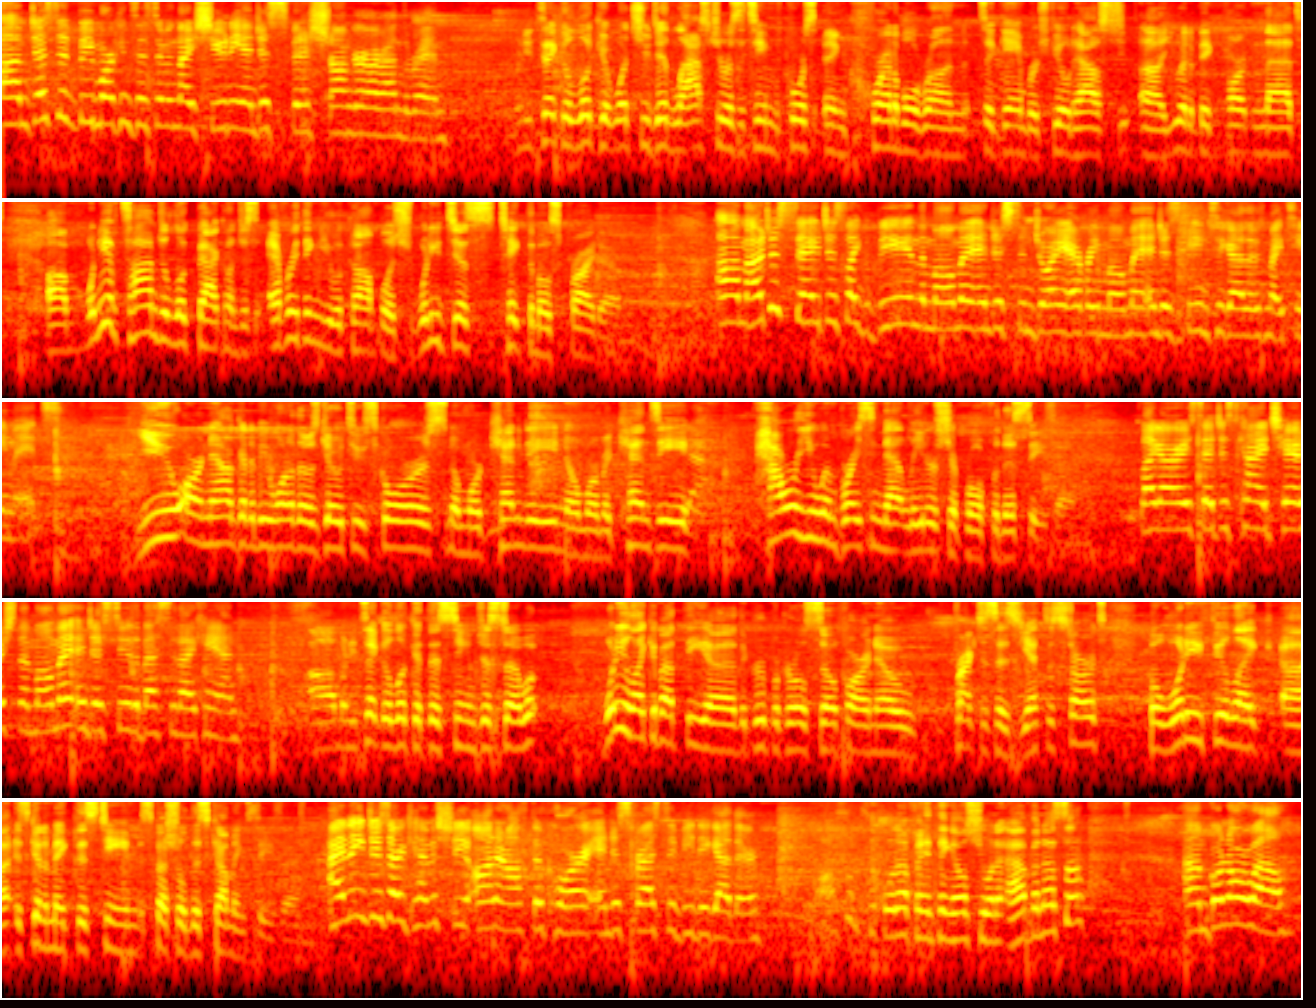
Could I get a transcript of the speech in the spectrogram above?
Um, just to be more consistent with my shooting and just finish stronger around the rim. When you take a look at what you did last year as a team, of course, an incredible run to Gainbridge Fieldhouse. Uh, you had a big part in that. Um, when you have time to look back on just everything you accomplished, what do you just take the most pride in? Um, I would just say just like being in the moment and just enjoying every moment and just being together with my teammates. You are now going to be one of those go-to scorers. No more Kennedy, no more McKenzie. Yeah. How are you embracing that leadership role for this season? Like I already said, just kind of cherish the moment and just do the best that I can. Um, when you take a look at this team, just uh, what, what do you like about the uh, the group of girls so far? I know practice has yet to start, but what do you feel like uh, is going to make this team special this coming season? I think just our chemistry on and off the court and just for us to be together. Awesome. Simple enough. Anything else you want to add, Vanessa? Um, go Norwell.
